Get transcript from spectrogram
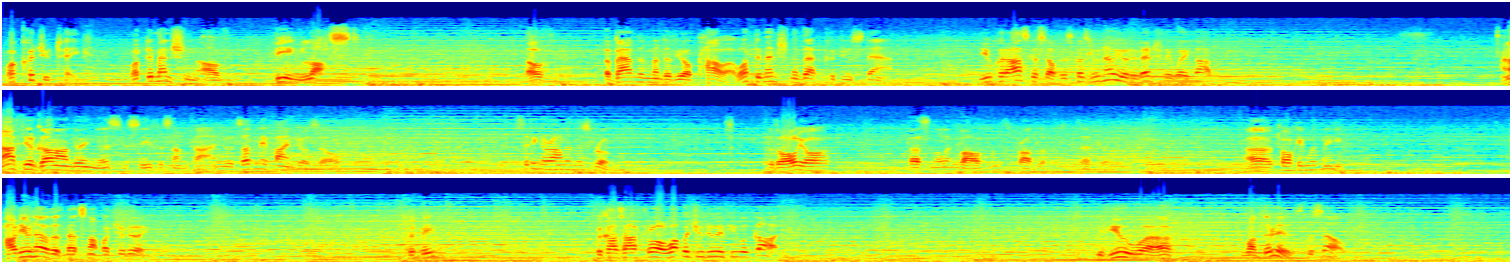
What could you take? What dimension of being lost, of abandonment of your power, what dimension of that could you stand? You could ask yourself this because you know you'd eventually wake up. And after you'd gone on doing this, you see, for some time, you would suddenly find yourself sitting around in this room with all your personal involvements, problems, etc., uh, talking with me. How do you know that that's not what you're doing? Could be. Because after all, what would you do if you were God? If you were what there is, the self.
